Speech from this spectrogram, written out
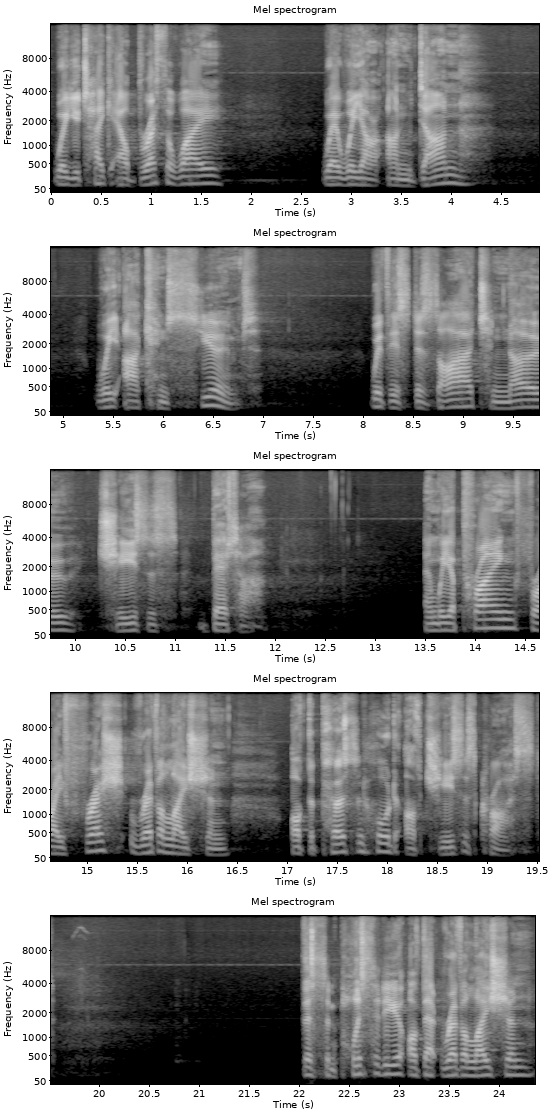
where you take our breath away, where we are undone, we are consumed with this desire to know Jesus better. And we are praying for a fresh revelation of the personhood of Jesus Christ. The simplicity of that revelation,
